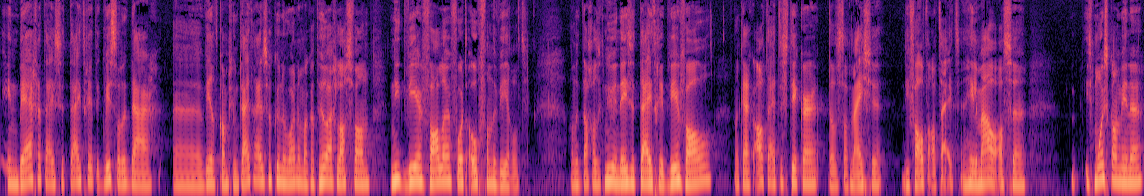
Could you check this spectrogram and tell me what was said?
in Bergen tijdens de tijdrit. Ik wist dat ik daar uh, wereldkampioen tijdrijden zou kunnen worden. Maar ik had heel erg last van niet weer vallen voor het oog van de wereld. Want ik dacht, als ik nu in deze tijdrit weer val... dan krijg ik altijd de sticker, dat is dat meisje, die valt altijd. En helemaal als ze iets moois kan winnen,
